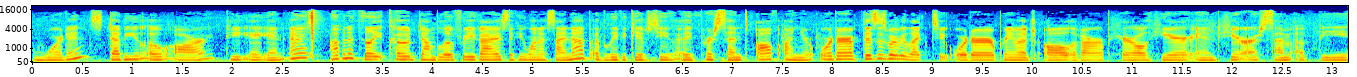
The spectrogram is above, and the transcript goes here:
Wordans, W-O-R-D-A-N-S. I have an affiliate code down below for you guys. If you want to sign up, I believe it gives you a percent off on your order. This is where we like to order pretty much all of our apparel here and here are some of the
